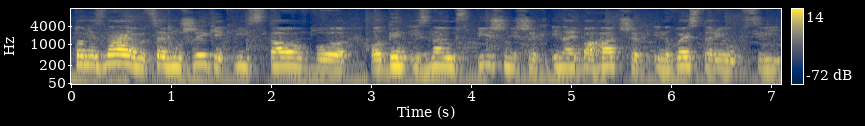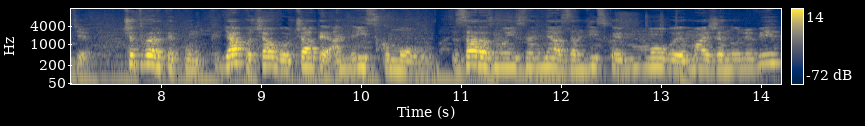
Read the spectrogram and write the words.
Хто не знає, це мужик, який став е, один із найуспішніших і найбагатших інвесторів в світі. Четвертий пункт. Я почав вивчати англійську мову. Зараз мої знання з англійської мови майже нульові,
